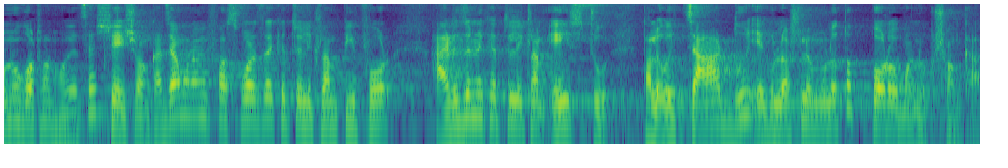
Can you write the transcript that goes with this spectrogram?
অনুগঠন হয়েছে সেই সংখ্যা। যেমন আমি ফসফরাসের ক্ষেত্রে লিখলাম পি ফোর হাইড্রোজেনের ক্ষেত্রে লিখলাম এইচ টু তাহলে ওই চার দুই, এগুলো আসলে মূলত পরমাণুক সংখ্যা।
